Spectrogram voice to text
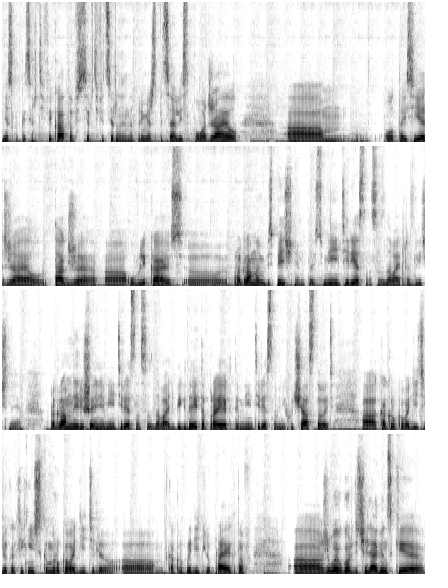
несколько сертификатов, сертифицированный, например, специалист по Agile, от IC Agile. Также э, увлекаюсь э, программным обеспечением, то есть мне интересно создавать различные программные решения, мне интересно создавать big data проекты, мне интересно в них участвовать э, как руководителю, как техническому руководителю, э, как руководителю проектов. А, живу я в городе Челябинске.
